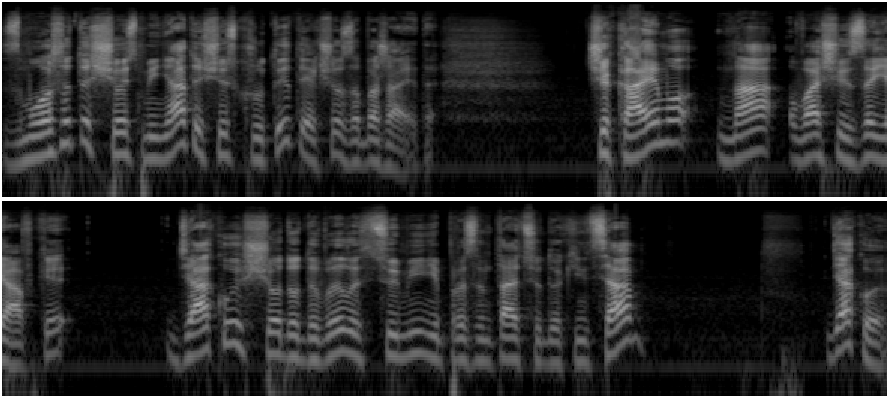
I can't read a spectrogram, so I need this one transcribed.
зможете щось міняти, щось крутити, якщо забажаєте. Чекаємо на ваші заявки. Дякую, що додивились цю міні-презентацію до кінця. Дякую.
